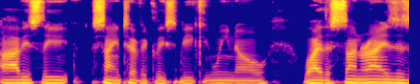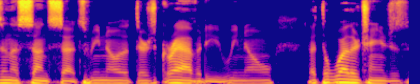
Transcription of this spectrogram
obviously scientifically speaking, we know why the sun rises and the sun sets. We know that there's gravity. We know that the weather changes.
